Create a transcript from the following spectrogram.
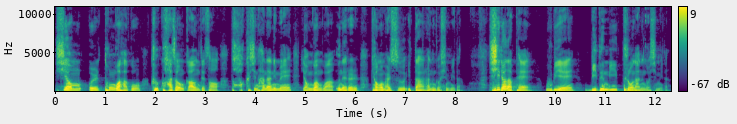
시험을 통과하고 그 과정 가운데서 더 크신 하나님의 영광과 은혜를 경험할 수 있다라는 것입니다. 시련 앞에 우리의 믿음이 드러나는 것입니다.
